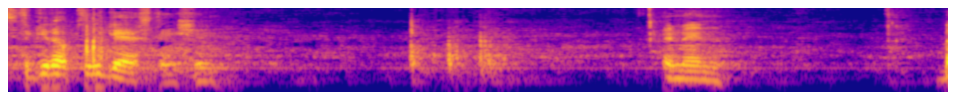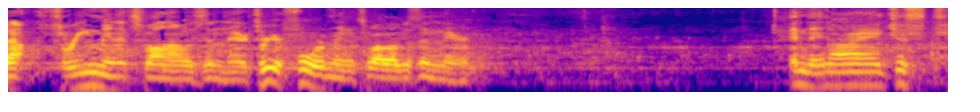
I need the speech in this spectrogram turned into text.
minutes to get up to the gas station. And then about three minutes while I was in there, three or four minutes while I was in there. And then I just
